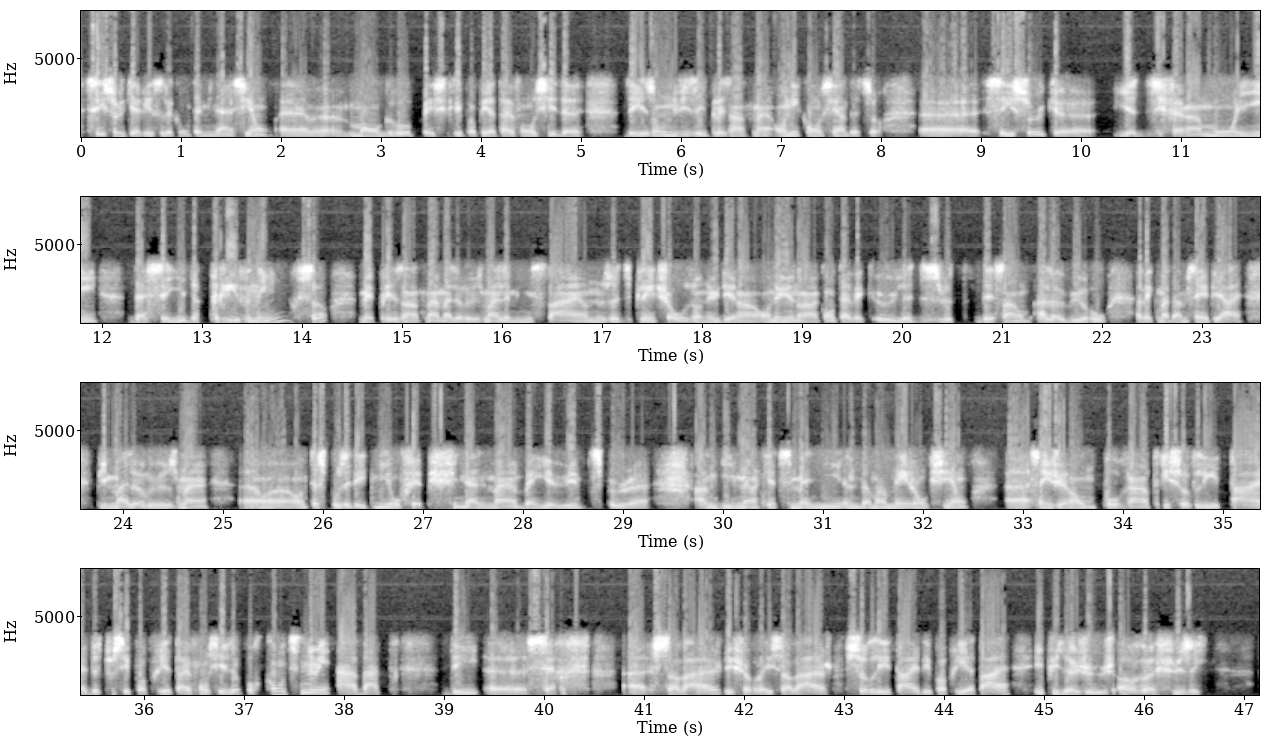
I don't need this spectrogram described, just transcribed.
C'est sûr qu'il y a risque de contamination. Euh, mon groupe ainsi que les propriétaires fonciers de, des zones visées présentement, on est conscient de ça. Euh, c'est sûr que il y a différents moyens d'essayer de prévenir ça, mais présentement, malheureusement, le ministère nous a dit plein de choses. On a eu des on a eu une rencontre avec eux le 18 décembre à leur bureau avec Madame Saint-Pierre. Puis malheureusement, euh, on était supposé d'être mis au fait. Puis finalement, ben il y a eu un petit peu euh, entre guillemets en catimanie une demande d'injonction à Saint-Jérôme pour rentrer sur les terres de tous ces propriétaires fonciers-là pour continuer à abattre des euh, cerfs euh, sauvages, des chevreuils sauvages sur les terres des propriétaires. Et puis le juge a refusé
